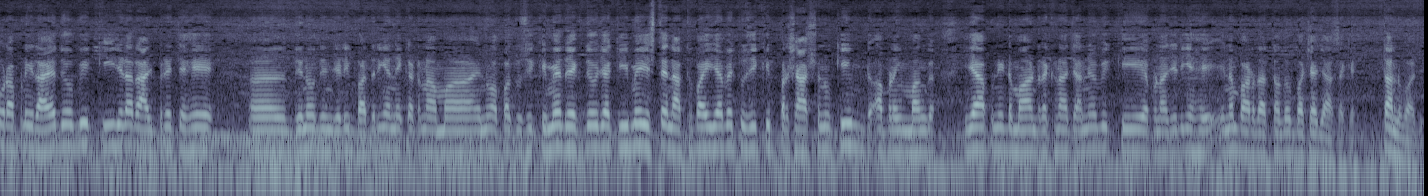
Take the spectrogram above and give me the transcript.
ਔਰ ਆਪਣੀ رائے ਦਿਓ ਵੀ ਕੀ ਜਿਹੜਾ ਰਾਜਪੁਰੇ ਚ ਇਹ ਅ, ਦਿਨੋ ਦਿਨ ਜਿਹੜੀ ਵੱਧ ਰਹੀਆਂ ਨੇ ਘਟਨਾਵਾਂ ਇਹਨੂੰ ਆਪਾਂ ਤੁਸੀਂ ਕਿਵੇਂ ਦੇਖਦੇ ਹੋ ਜਾਂ ਕਿਵੇਂ ਇਸ ਤੇ ਨੱਥ ਪਾਈ ਜਾਵੇ ਤੁਸੀਂ ਕੀ ਪ੍ਰਸ਼ਾਸਨ ਨੂੰ ਕੀ ਆਪਣੀ ਮੰਗ ਜਾਂ ਆਪਣੀ ਡਿਮਾਂਡ ਰੱਖਣਾ ਚਾਹੁੰਦੇ ਹੋ ਵੀ ਕੀ ਆਪਣਾ ਜਿਹੜੀਆਂ ਇਹ ਇਹਨਾਂ ਵਾਰਦਾਤਾਂ ਤੋਂ ਬਚਿਆ ਜਾ ਸਕੇ ਧੰਨਵਾਦ ਜੀ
